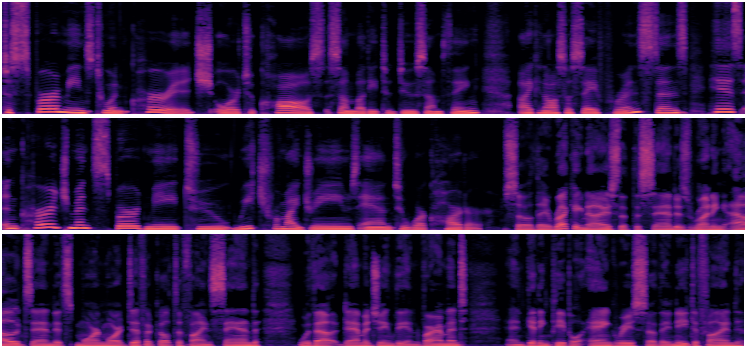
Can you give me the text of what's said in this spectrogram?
To spur means to encourage or to cause somebody to do something. I can also say, for instance, his encouragement spurred me to reach for my dreams and to work harder. So they recognize that the sand is running out and it's more and more difficult to find sand without damaging the environment and getting people angry. So they need to find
